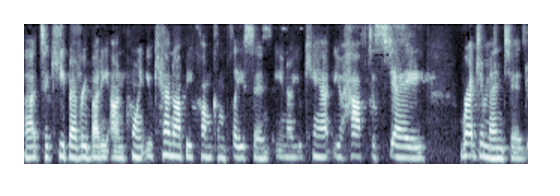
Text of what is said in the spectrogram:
uh, to keep everybody on point. You cannot become complacent. You know you can't you have to stay regimented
